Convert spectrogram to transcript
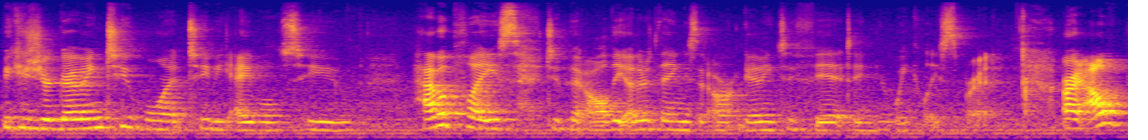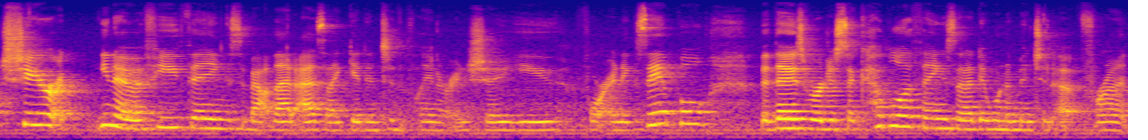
because you're going to want to be able to have a place to put all the other things that aren't going to fit in your weekly spread. All right, I'll share, you know, a few things about that as I get into the planner and show you for an example, but those were just a couple of things that I did want to mention up front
